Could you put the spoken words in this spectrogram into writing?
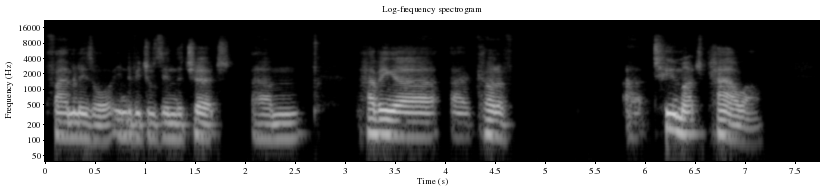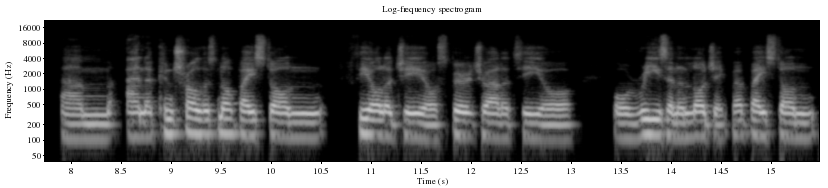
families or individuals in the church um, having a, a kind of uh, too much power um, and a control that's not based on theology or spirituality or or reason and logic, but based on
